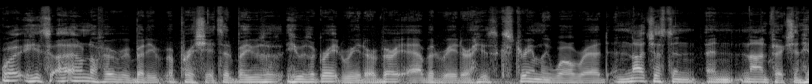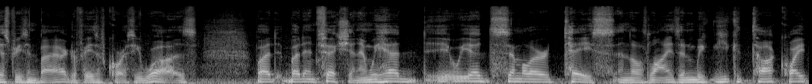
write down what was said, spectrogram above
Well, he's, I don't know if everybody appreciates it, but he was a, he was a great reader, a very avid reader. He was extremely well read, and not just in, in nonfiction, histories and biographies. Of course, he was, but but in fiction. And we had we had similar tastes in those lines, and we, he could talk quite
